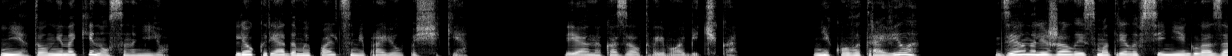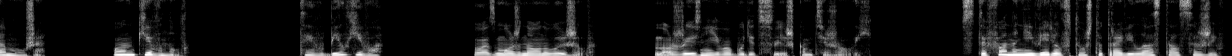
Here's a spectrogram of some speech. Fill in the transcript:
Нет, он не накинулся на неё, лёг рядом и пальцами провёл по щеке. «Я наказал твоего обидчика». «Никола травила?» Диана лежала и смотрела в синие глаза мужа. Он кивнул. «Ты убил его?» «Возможно, он выжил, но жизнь его будет слишком тяжелой. Стефана не верил в то, что Травила остался жив.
